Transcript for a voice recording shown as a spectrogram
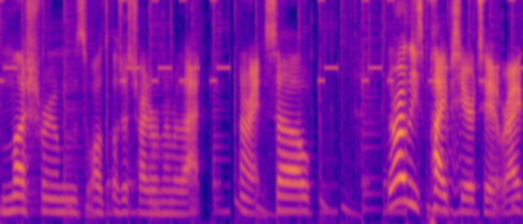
mushrooms. I'll, I'll just try to remember that. All right, so there are these pipes here too, right?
